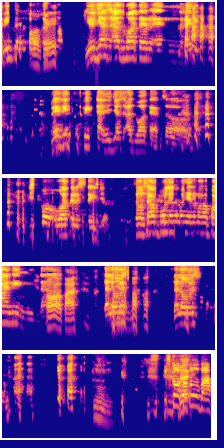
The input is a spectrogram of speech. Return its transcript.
We sell powdered Okay. water. You just add water and ready ready to drink na. You just add water. So, Isko water station. So, sample na naman yan ng mga paning. Na, Oo, pa. The lowest, the lowest. Mhm. Isko, The- totoo ba?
